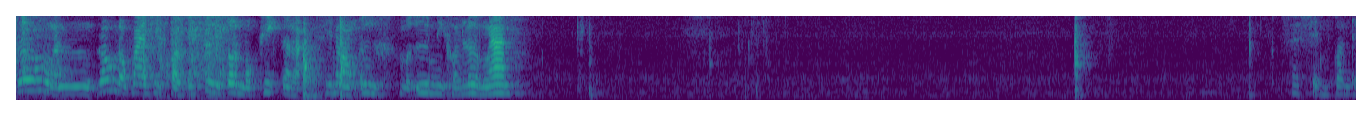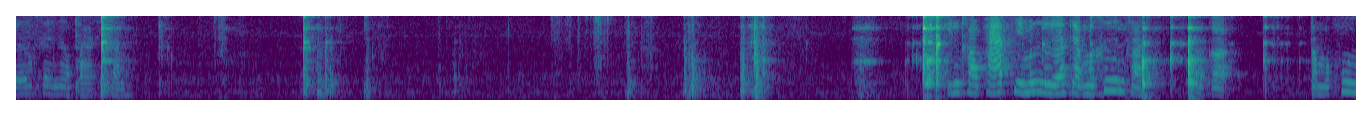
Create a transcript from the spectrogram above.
โรงอันโรง ดอกไม้ที่ข่อยไปซื้อต้นดอกพริกนั่นแหละพี่น้องเออมืออื่นนี่ข่อยเริ่มงานใส่เส้นก่อนเดี๋ยวต้องใส่เนื้อปลาทีหลังกินข้าวพัดที่มันเหลือจากเมื่อคืนค่ะ แล้วก็ตำบักหุ่ง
